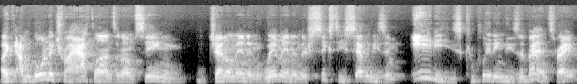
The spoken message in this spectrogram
Like I'm going to triathlons and I'm seeing gentlemen and women in their 60s, 70s, and 80s completing these events, right?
